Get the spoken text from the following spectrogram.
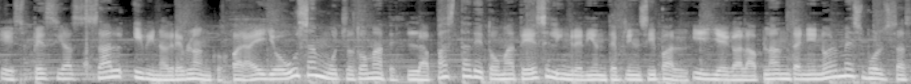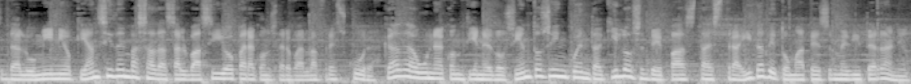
especias, sal y vinagre blanco. Para ello usan mucho tomate. La pasta de tomate es el ingrediente principal y llega a la planta en enormes bolsas de aluminio que han sido envasadas al vacío para conservar la frescura. Cada una contiene 250 kilos de pasta extraída de tomates mediterráneos.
